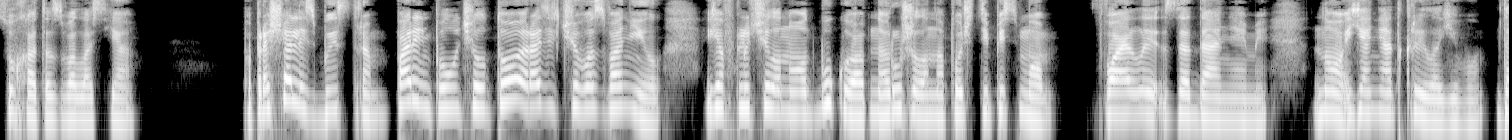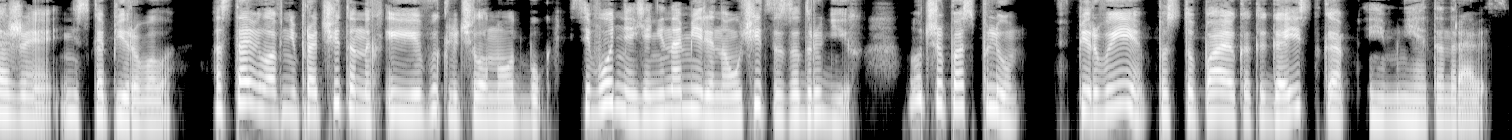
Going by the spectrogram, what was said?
сухо отозвалась я. Попрощались быстро. Парень получил то, ради чего звонил. Я включила ноутбук и обнаружила на почте письмо. Файлы с заданиями. Но я не открыла его, даже не скопировала. Оставила в непрочитанных и выключила ноутбук. Сегодня я не намерена учиться за других. Лучше посплю. Впервые поступаю как эгоистка, и мне это нравится.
